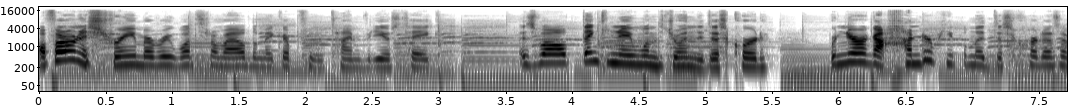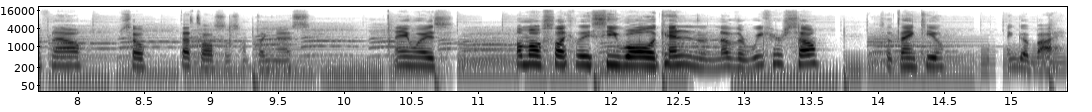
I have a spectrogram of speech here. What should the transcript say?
I'll throw in a stream every once in a while to make up for the time videos take. As well, thank you to anyone that joined the Discord. We're nearing 100 people in the Discord as of now, so that's also something nice. Anyways, I'll most likely see you all again in another week or so, so thank you, and goodbye.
